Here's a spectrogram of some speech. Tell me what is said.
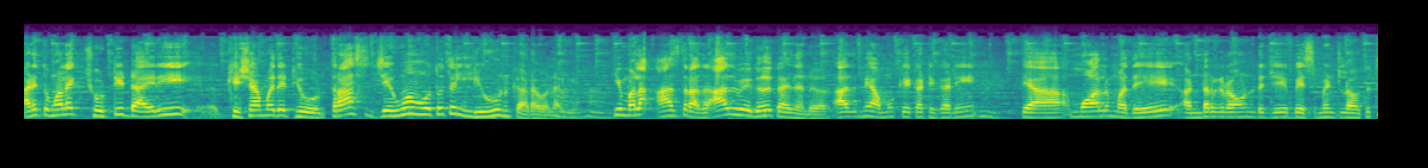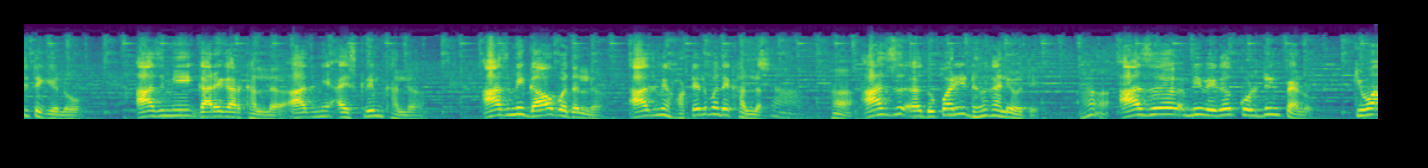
आणि तुम्हाला एक छोटी डायरी खिशामध्ये ठेवून त्रास जेव्हा होतो ते लिहून काढावं लागेल. की मला आज त्रास. आज वेगळं काय झालं आज मी अमुक एका ठिकाणी. त्या मॉलमध्ये अंडरग्राऊंड जे बेसमेंटला होतं तिथे गेलो आज मी गारेगार खाल्लं आज मी आईस्क्रीम खाल्लं आज मी गाव बदललं आज मी हॉटेलमध्ये खाल्लं. हां आज दुपारी ढग आले होते. हां. आज मी वेगळं कोल्ड्रिंक प्यालो किंवा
